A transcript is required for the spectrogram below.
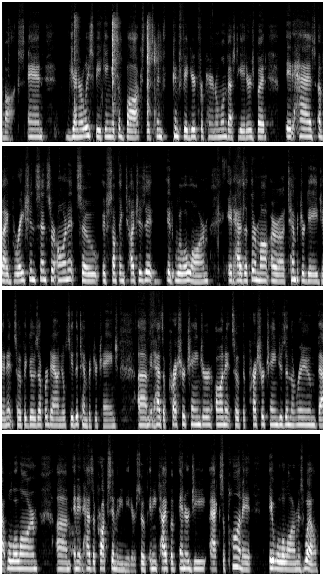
box. And generally speaking, it's a box that's been configured for paranormal investigators, but it has a vibration sensor on it. So if something touches it, it will alarm. It has a thermometer or a temperature gauge in it. So if it goes up or down, you'll see the temperature change. Um, it has a pressure changer on it. So if the pressure changes in the room, that will alarm. Um, and it has a proximity meter. So if any type of energy acts upon it, it will alarm as well.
